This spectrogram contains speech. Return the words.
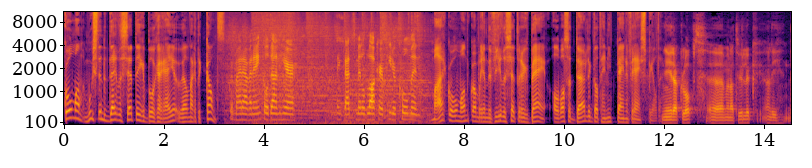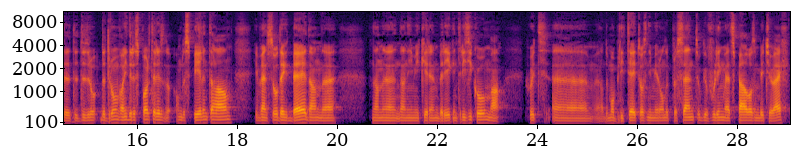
Koolman moest in de derde set tegen Bulgarije wel naar de kant. We might have an ankle done here. I think that's middle blocker Peter Koolman. Maar Koolman kwam er in de vierde set terug bij, al was het duidelijk dat hij niet pijnvrij speelde. Nee, dat klopt. Uh, maar natuurlijk, allee, de, de, de, de droom van iedere sporter is om de Spelen te halen je bent zo dichtbij, dan, uh, dan, uh, dan neem je een keer een berekend risico. Maar goed, uh, ja, de mobiliteit was niet meer 100%, ook de voeling met het spel was een beetje weg.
